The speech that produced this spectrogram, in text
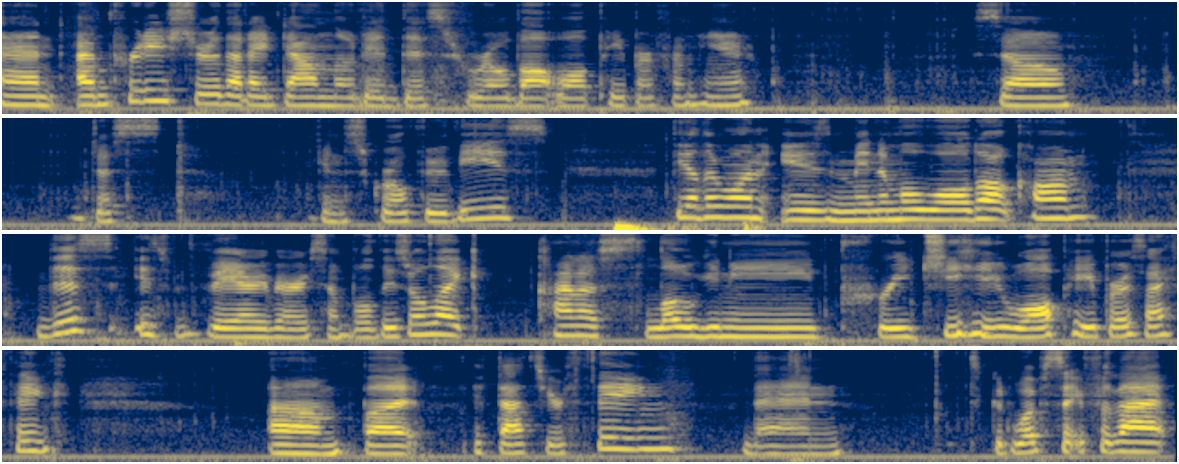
And I'm pretty sure that I downloaded this robot wallpaper from here. So just you can scroll through these. The other one is minimalwall.com. This is very, very simple. These are like kind of slogany, preachy wallpapers, I think. Um, but if that's your thing, then it's a good website for that.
